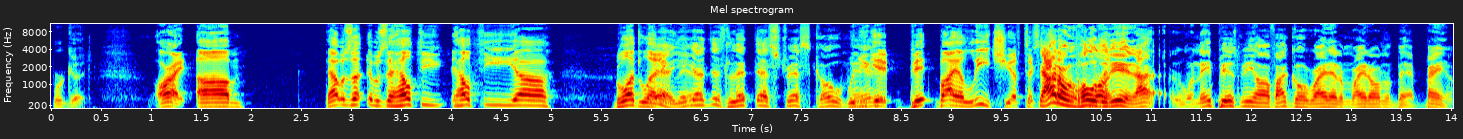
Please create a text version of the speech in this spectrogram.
We're good. All right. Um, that was a it was a healthy healthy uh, bloodletting. yeah, you there. got to just let that stress go, man. when you get bit by a leech, you have to. See, I don't hold blood. it in. I, when they piss me off, I go right at them, right on the bat. Bam,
